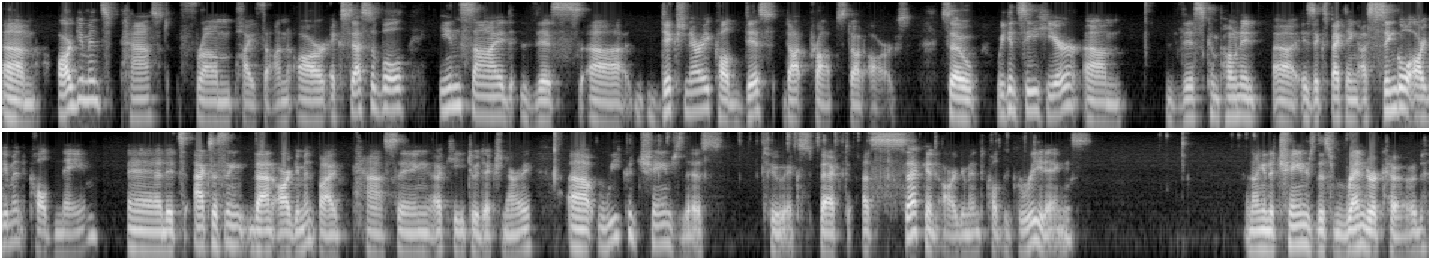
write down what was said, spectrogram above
Um, arguments passed from Python are accessible inside this uh, dictionary called this.props.args. So we can see here, um, this component uh, is expecting a single argument called name, and it's accessing that argument by passing a key to a dictionary. Uh, we could change this to expect a second argument called greetings. And I'm going to change this render code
